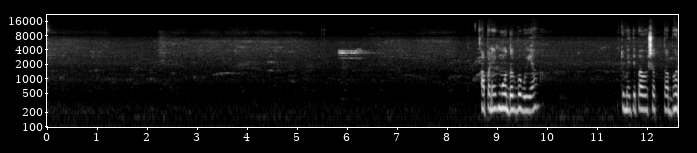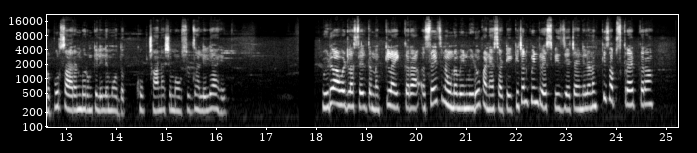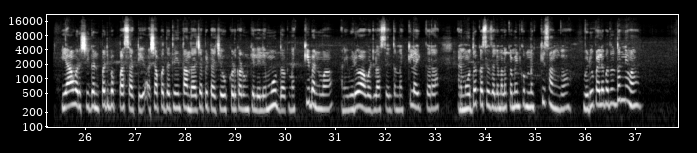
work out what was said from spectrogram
आपण एक मोदक बघूया. तुम्ही ते पाहू शकता. भरपूर सारण भरून केलेले मोदक. खूप छान असे मौसूद झालेले आहेत. व्हिडिओ आवडला असेल तर नक्की लाईक करा. असेच नवनवीन व्हिडिओ पाहण्यासाठी किचन क्वीन रेसिपीज या चॅनेलला नक्की सबस्क्राईब करा. यावर्षी गणपती बाप्पासाठी अशा पद्धतीने तांदळाच्या पिठाचे उकड काढून केलेले मोदक नक्की बनवा. आणि व्हिडिओ आवडला असेल तर नक्की लाईक करा. आणि मोदक कसे झाले मला कमेंट करून नक्की सांगा. व्हिडिओ पाहिल्याबद्दल धन्यवाद.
